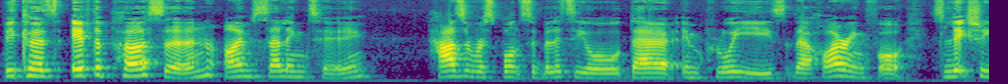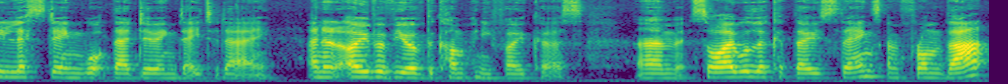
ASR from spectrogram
Because if the person I'm selling to has a responsibility or their employees they're hiring for it's literally listing what they're doing day to day and an overview of the company focus. Um, so I will look at those things, and from that,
